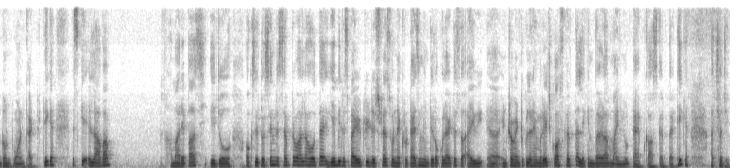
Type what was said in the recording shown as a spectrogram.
don't want that ठीक है? इसके अलावा हमारे पास ये जो ऑक्सीटोसिन रिसेप्टर वाला होता है, ये भी रिस्पायरेटरी डिस्ट्रेस और नेक्रोटाइजिंग इंटेरोकोलाइटिस और आई इंट्रावेंटिकुलर हेमरेज कॉज करता है, लेकिन बड़ा माइन्यूट टाइप कॉज करता है, ठीक है? अच्छा जी।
